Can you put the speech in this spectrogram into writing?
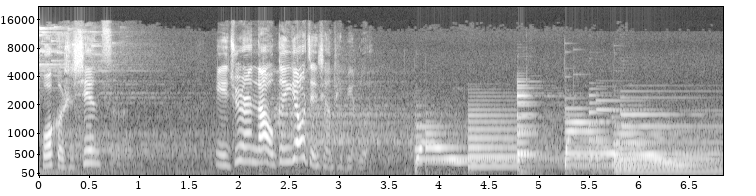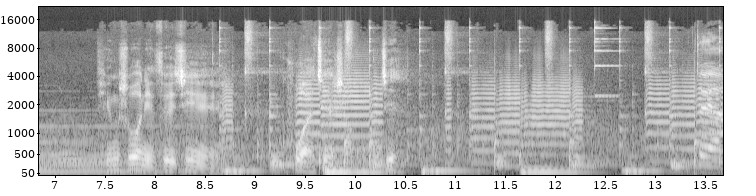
我可是仙子，你居然拿我跟妖精相提并论。听说你最近酷爱鉴赏魔剑，对啊，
